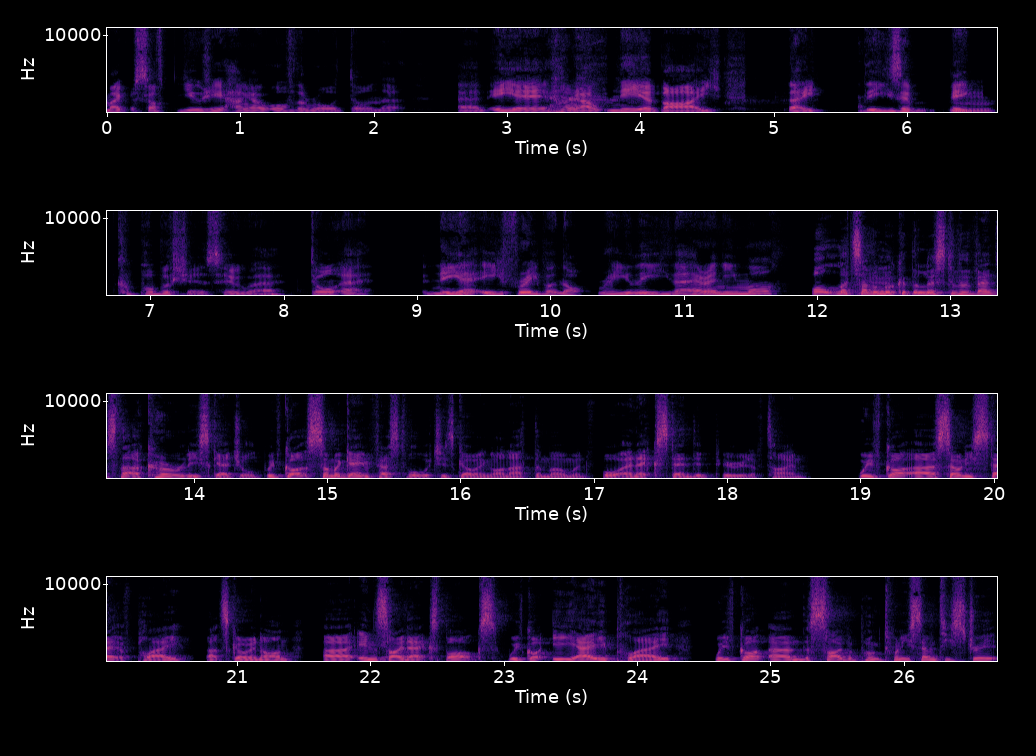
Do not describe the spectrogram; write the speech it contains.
Microsoft usually hang out over the road, don't they? Um, EA hang out nearby. Like these are big Mm. publishers who uh, don't uh, near E3, but not really there anymore. Well, let's have a look at the list of events that are currently scheduled. We've got Summer Game Festival, which is going on at the moment for an extended period of time. We've got uh, Sony State of Play that's going on. Uh, Inside Xbox. We've got EA Play. We've got um, the Cyberpunk 2070 stre-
